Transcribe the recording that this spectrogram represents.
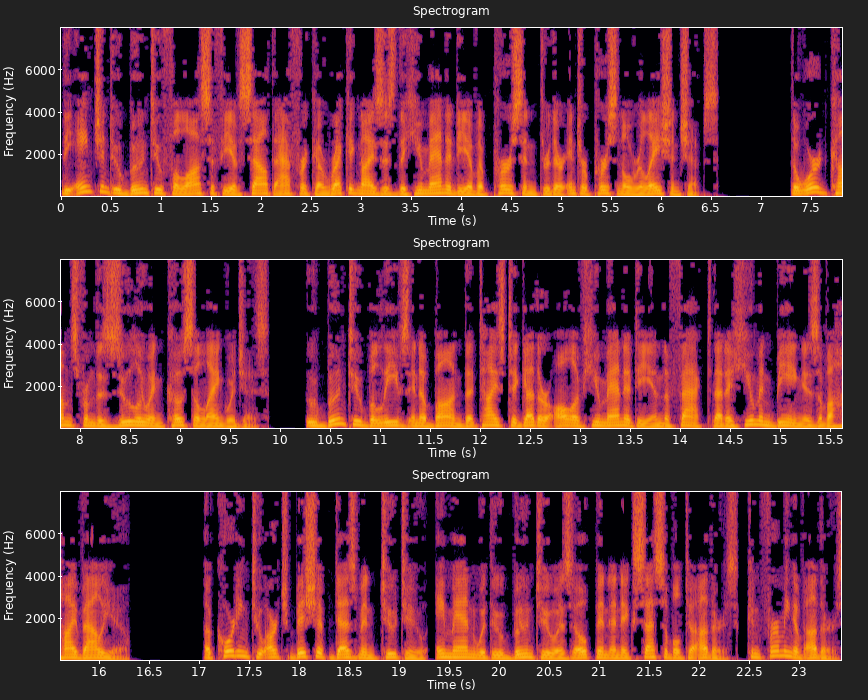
The ancient Ubuntu philosophy of South Africa recognizes the humanity of a person through their interpersonal relationships. The word comes from the Zulu and Xhosa languages. Ubuntu believes in a bond that ties together all of humanity and the fact that a human being is of a high value. According to Archbishop Desmond Tutu, a man with Ubuntu is open and accessible to others, confirming of others,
